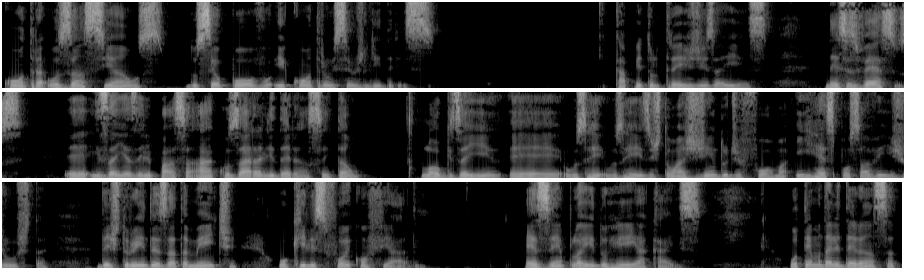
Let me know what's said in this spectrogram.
contra os anciãos do seu povo e contra os seus líderes. Capítulo 3 de Isaías. Nesses versos, é, Isaías ele passa a acusar a liderança. Então, logo Isaías, é, os, rei, os reis estão agindo de forma irresponsável e injusta, destruindo exatamente o que lhes foi confiado. Exemplo aí do rei Acais. O tema da liderança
